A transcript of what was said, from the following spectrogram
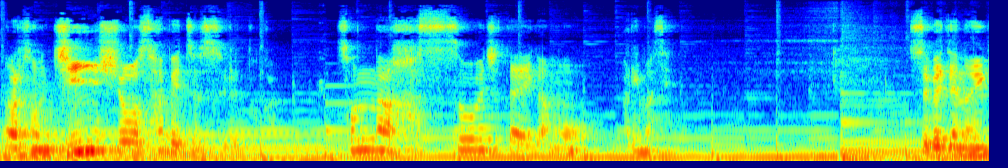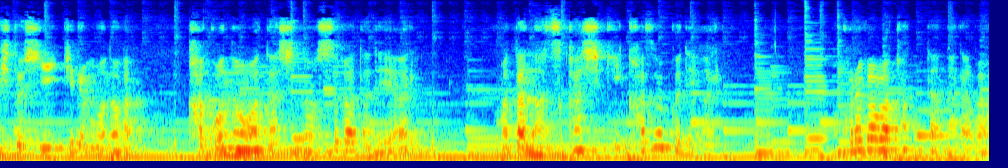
だからその人種を差別するとかそんな発想自体がもうありません。全ての生きとし生きるものが過去の私の姿でありまた懐かしき家族である。これが分かったならば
